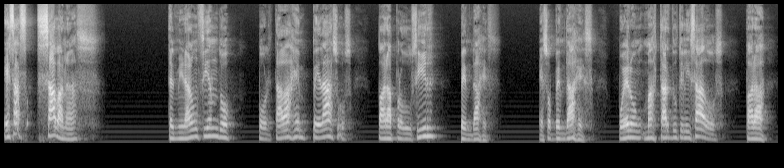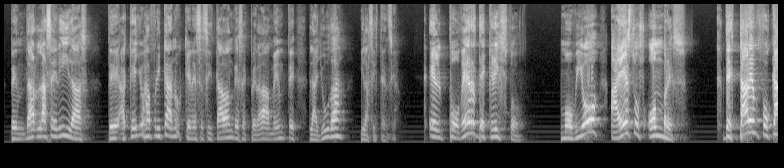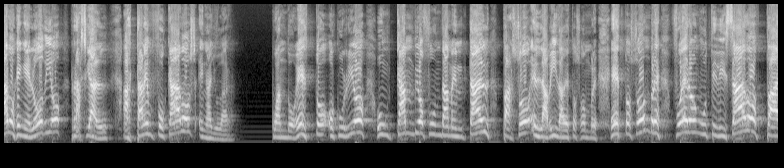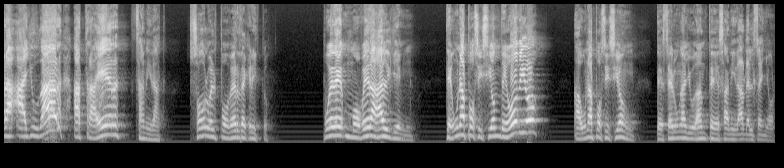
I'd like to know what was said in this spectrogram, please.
Esas sábanas terminaron siendo cortadas en pedazos para producir vendajes. Esos vendajes fueron más tarde utilizados para vendar las heridas de aquellos africanos que necesitaban desesperadamente la ayuda y la asistencia. El poder de Cristo movió a esos hombres de estar enfocados en el odio racial a estar enfocados en ayudar. Cuando esto ocurrió, un cambio fundamental pasó en la vida de estos hombres. Estos hombres fueron utilizados para ayudar a traer sanidad. Solo el poder de Cristo puede mover a alguien de una posición de odio a una posición de ser un ayudante de sanidad del Señor.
